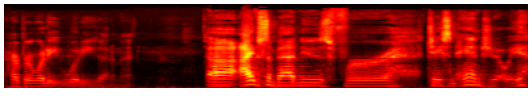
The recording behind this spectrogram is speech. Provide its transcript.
Harper, what do you, what do you got him at? Uh, I have some bad news for Jason and Joey.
